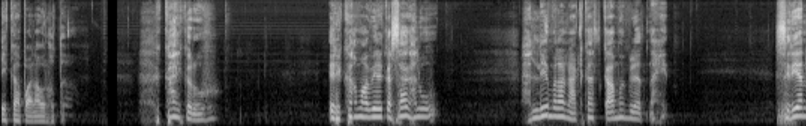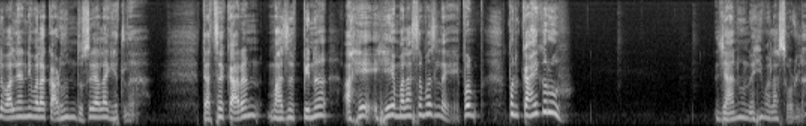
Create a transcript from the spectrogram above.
एका पानावर होतं. काय करू? रिकामा वेळ कसा घालवू? हल्ली मला नाटकात कामं मिळत नाहीत. सिरियलवाल्यांनी मला काढून दुसऱ्याला घेतलं. त्याचं कारण माझं पिणं आहे हे मला समजलं आहे पण पण काय करू? जानूनही मला सोडलं.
